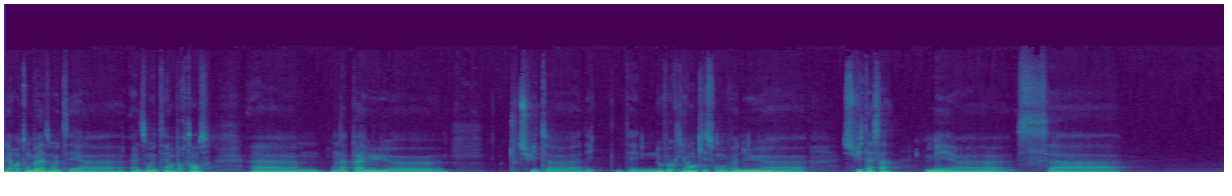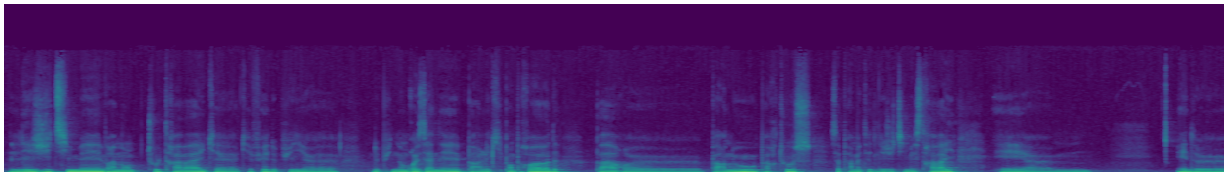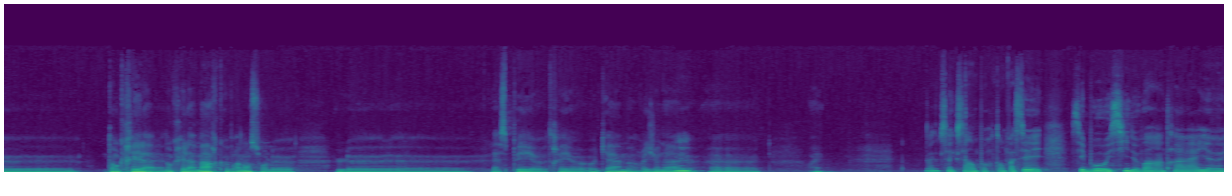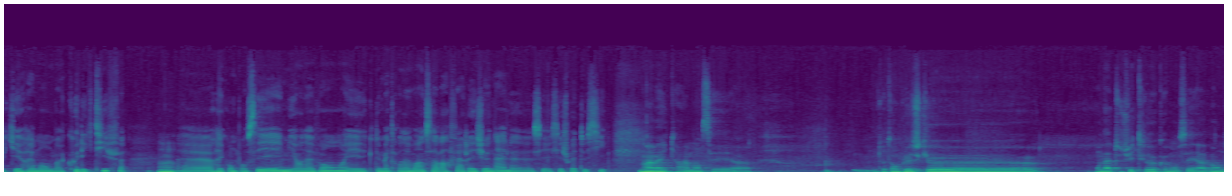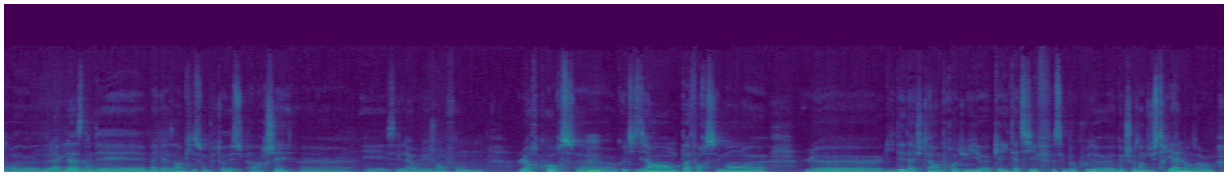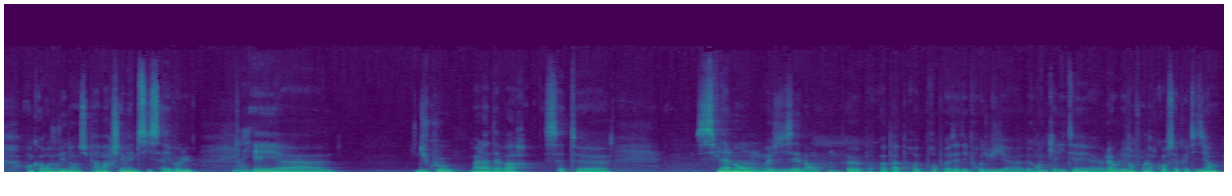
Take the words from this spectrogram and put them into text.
les retombées, elles ont été, euh, elles ont été importantes. Euh, on n'a pas eu euh, tout de suite des, nouveaux clients qui sont venus mhm. suite à ça, mhm. mais ça a légitimé vraiment tout le travail qui est, fait depuis, depuis de nombreuses années par l'équipe en prod, par, par nous, par tous. Ça permettait de légitimer ce travail. Et, et de d'ancrer la, la marque vraiment sur le, l'aspect euh, très euh, haut de gamme, régional. Mm. Euh, c'est vrai que c'est important. Enfin, c'est, c'est beau aussi de voir un travail qui est vraiment bah, collectif, mm. récompensé, mis en avant, et de mettre en avant un savoir-faire régional, c'est, c'est chouette aussi. Ouais, ouais carrément. C'est, d'autant plus que on a tout de suite euh, commencé à vendre euh, de la glace dans des magasins qui sont plutôt des supermarchés. Euh, et c'est là où les gens font leurs courses mm. au quotidien, n'ont pas forcément l'idée d'acheter un produit qualitatif. C'est beaucoup de, choses industrielles, encore aujourd'hui dans un supermarché, même si ça évolue. Et du coup, voilà, d'avoir cette finalement, moi je disais, bah, on, peut pourquoi pas proposer des produits euh, de grande qualité euh, là où les gens font leurs courses au quotidien.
